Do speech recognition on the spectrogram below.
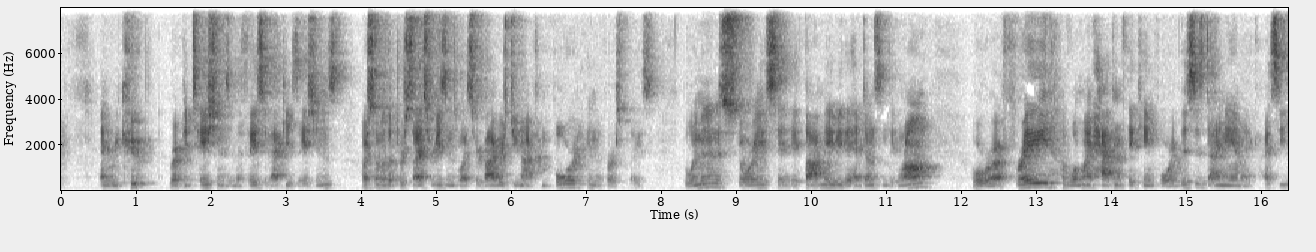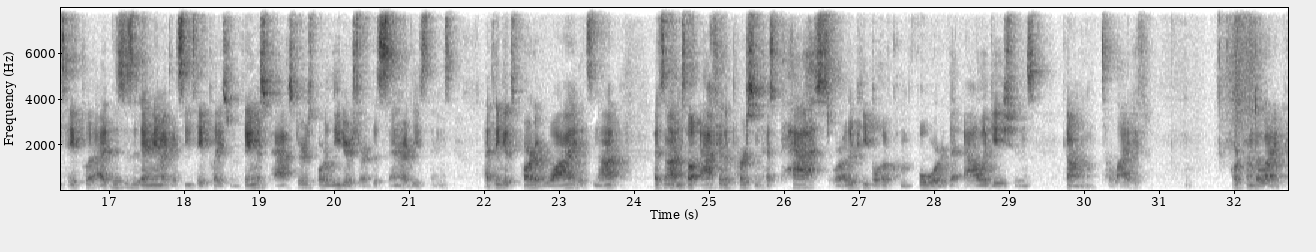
and recoup reputations in the face of accusations are some of the precise reasons why survivors do not come forward in the first place. The women in this story say they thought maybe they had done something wrong or were afraid of what might happen if they came forward. This is dynamic. I see take place. This is a dynamic I see take place when famous pastors or leaders are at the center of these things. I think it's part of why it's not. It's not until after the person has passed or other people have come forward that allegations come to life or come to light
